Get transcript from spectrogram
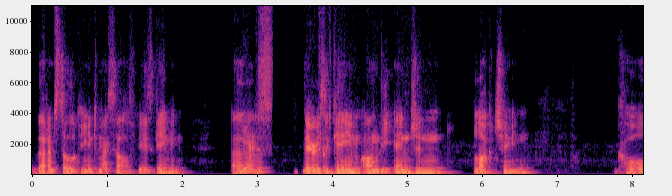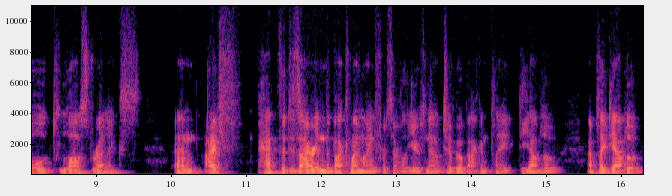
that I'm still looking into myself is gaming. Uh, yes there is a game on the Enjin blockchain called Lost Relics. And I've had the desire in the back of my mind for several years now to go back and play Diablo. I played Diablo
